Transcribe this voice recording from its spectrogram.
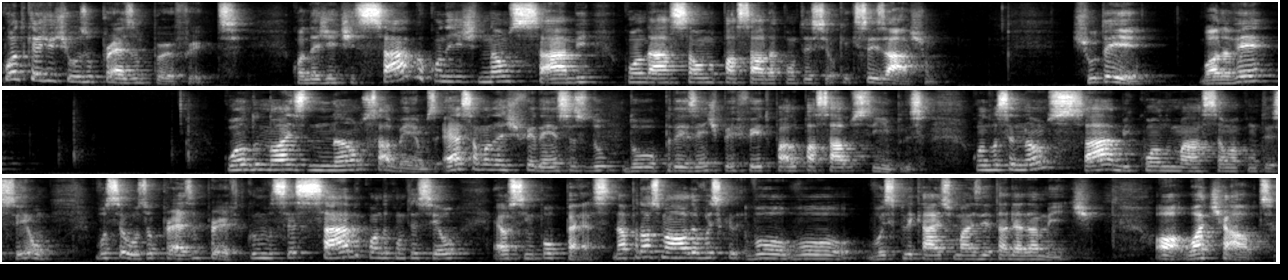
Quando que a gente usa o present perfect? Quando a gente sabe ou quando a gente não sabe quando a ação no passado aconteceu? O que, que vocês acham? Chuta aí. Bora ver? Quando nós não sabemos. Essa é uma das diferenças do, do presente perfeito para o passado simples. Quando você não sabe quando uma ação aconteceu, você usa o present perfect. Quando você sabe quando aconteceu, é o simple past. Na próxima aula eu vou, vou, vou, vou explicar isso mais detalhadamente. Ó, watch out.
